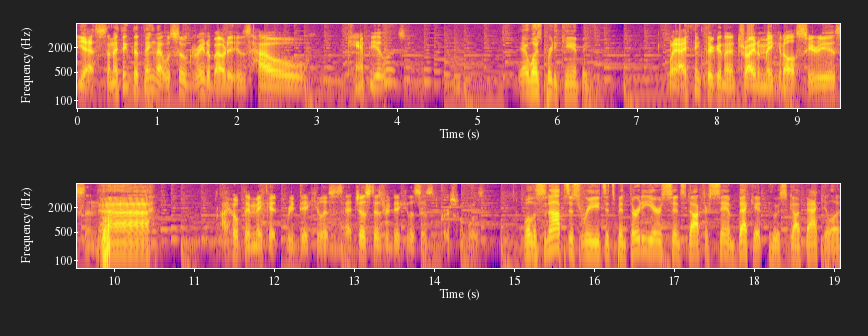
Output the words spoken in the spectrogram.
Yes, and I think the thing that was so great about it is how campy it was. Yeah, it was pretty campy. Wait, I think they're gonna try to make it all serious, and Ah. I hope they make it ridiculous, just as ridiculous as the first one was. Well, the synopsis reads It's been 30 years since Dr. Sam Beckett, who is Scott Bakula,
